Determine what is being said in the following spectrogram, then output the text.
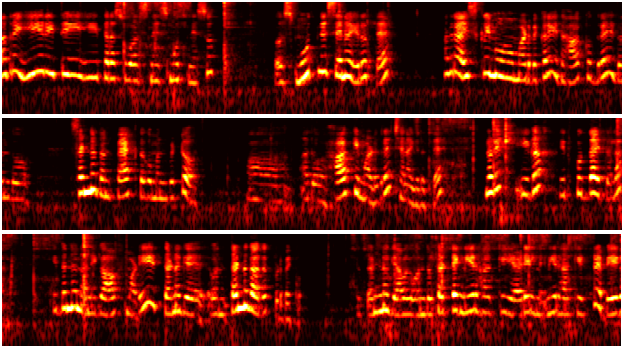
ಆದರೆ ಈ ರೀತಿ ಈ ಥರ ಸುವಾಸನೆ ಸ್ಮೂತ್ನೆಸ್ಸು ಸ್ಮೂತ್ನೆಸ್ ಏನೋ ಇರುತ್ತೆ. ಆದರೆ ಐಸ್ ಕ್ರೀಮು ಮಾಡ್ಬೇಕಾದ್ರೆ ಇದು ಹಾಕಿದ್ರೆ ಇದೊಂದು ಸಣ್ಣದೊಂದು ಪ್ಯಾಕ್ ತೊಗೊಂಬಂದ್ಬಿಟ್ಟು ಅದು ಹಾಕಿ ಮಾಡಿದ್ರೆ ಚೆನ್ನಾಗಿರುತ್ತೆ. ನೋಡಿ, ಈಗ ಇದು ಕುದ್ದಾಯ್ತಲ್ಲ? ಇದನ್ನು ನಾನೀಗ ಆಫ್ ಮಾಡಿ ತಣ್ಣಗೆ, ಒಂದು ತಣ್ಣಗಾಗಕ್ಕೆ ಬಿಡಬೇಕು. ತಣ್ಣಗೆ ಯಾವಾಗ ಒಂದು ತಟ್ಟೆಗೆ ನೀರು ಹಾಕಿ ಅಡಿಲಿ ನೀರು ಹಾಕಿ ಇಟ್ಟರೆ ಬೇಗ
